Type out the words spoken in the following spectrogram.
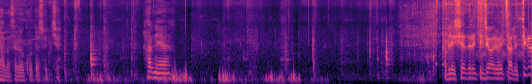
झाला सगळा कोटा स्वच्छ. हरण्या. आपल्या शेजाऱ्याची ज्वारी व्हायचं चालू आहे तिकडे.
